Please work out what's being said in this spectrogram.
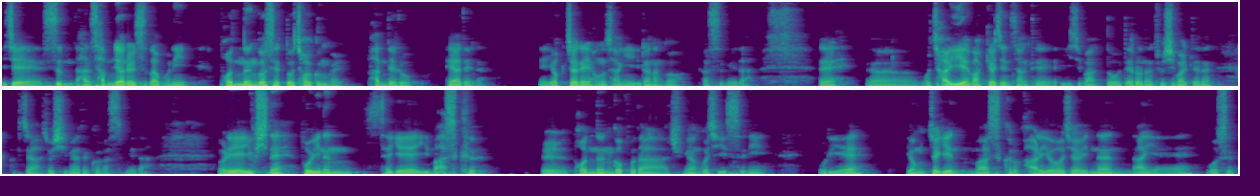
이제 쓴, 한 3년을 쓰다 보니 벗는 것에 또 적응을 반대로 해야 되는 네, 역전의 형상이 일어난 것 같습니다. 네, 어, 뭐 자위에 맡겨진 상태이지만 또 때로는 조심할 때는 각자 조심해야 될 것 같습니다. 우리의 육신에 보이는 세계의 이 마스크를 벗는 것보다 중요한 것이 있으니 우리의 영적인 마스크로 가려져 있는 나의 모습,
